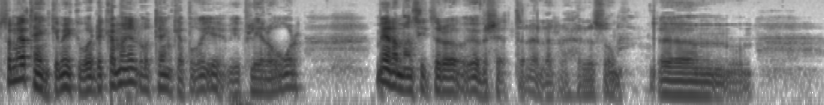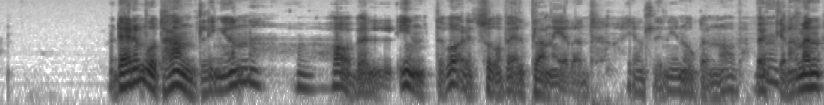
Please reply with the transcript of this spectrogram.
som jag tänker mycket på. Det kan man ju då tänka på i, i flera år. Medan man sitter och översätter eller, eller så. Ehm, Däremot handlingen har väl inte varit så väl planerad egentligen i någon av böckerna. Men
